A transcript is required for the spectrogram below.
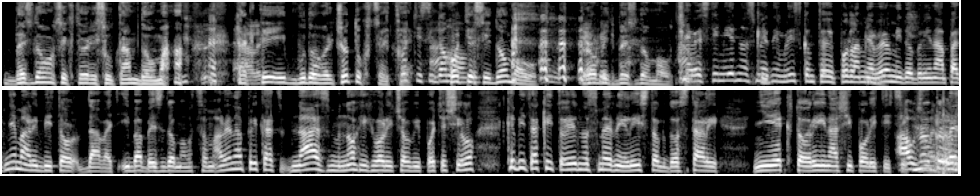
bezdomovci, ktorí sú tam doma, tak Ale... tí budú hovoriť, čo tu chcete? Choďte si domov. Choďte si domov robiť bezdomovci. Ale s tým jednosmerným lístkom to je podľa mňa veľmi dobrý nápad. Nemali by to dávať iba bezdomovcom, ale napríklad nás, mnohých voličov by potešilo, keby takýto jednosmerný lístok dostali niektorí naši politici. A už no, to len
